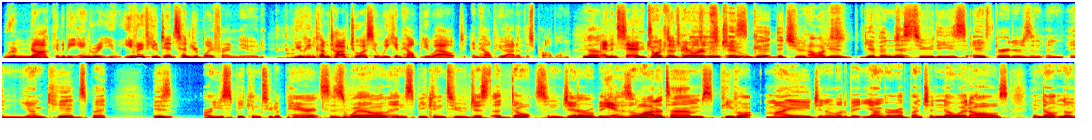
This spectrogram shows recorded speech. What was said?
we're not going to be angry at you. Even if you did send your boyfriend nude, you can come talk to us and we can help you out and help you out of this problem. No. and instead, You talk to the parents too? It's good that you're Alex? you're giving this to these eighth graders and, and, and young kids, but is are you speaking to the parents as well and speaking to just adults in general? Because a lot of times people my age and a little bit younger are a bunch of know-it-alls and don't know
